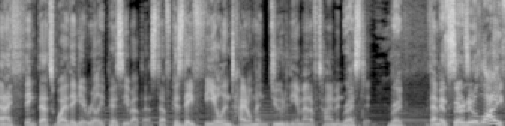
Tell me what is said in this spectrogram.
And I think that's why they get really pissy about that stuff because they feel entitlement due to the amount of time invested. Right. If that makes sense. It's their new life.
